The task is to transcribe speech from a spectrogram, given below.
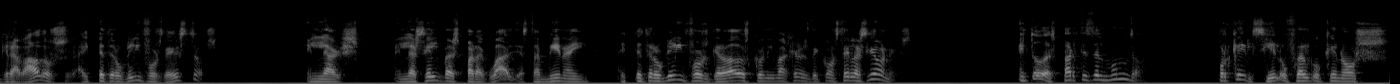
grabados, hay petroglifos de estos. En las, en las selvas paraguayas también hay, petroglifos grabados con imágenes de constelaciones. En todas partes del mundo porque el cielo fue algo que nos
